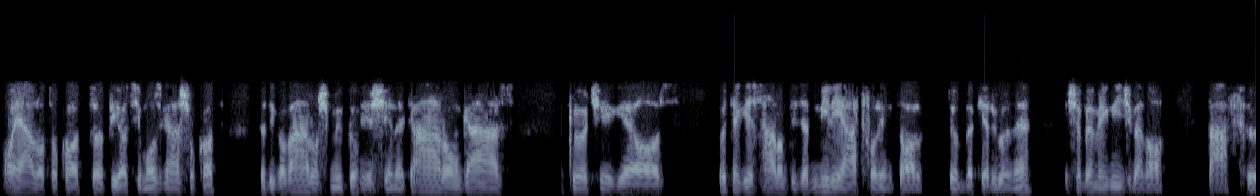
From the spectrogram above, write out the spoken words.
ajánlatokat, piaci mozgásokat, pedig a város működésének áram, gáz költsége az 5,3 milliárd forinttal többbe kerülne, és ebben még nincs benne a távfő.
